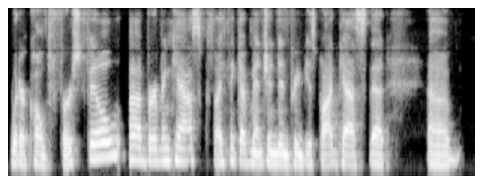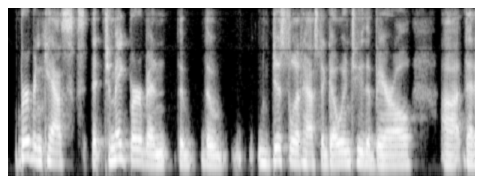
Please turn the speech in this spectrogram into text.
what are called first fill uh, bourbon casks. I think I've mentioned in previous podcasts that uh, bourbon casks uh, to make bourbon the the distillate has to go into the barrel uh, that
